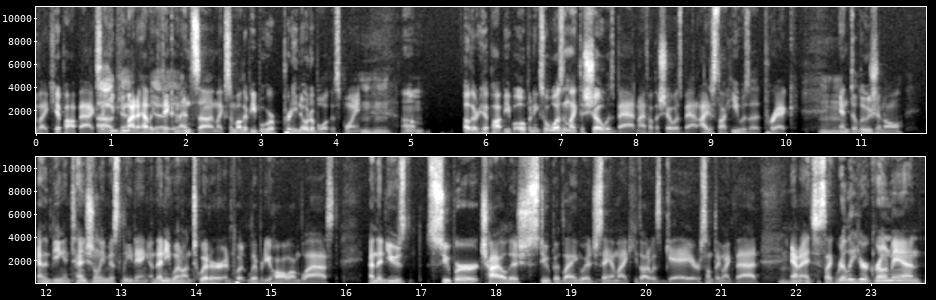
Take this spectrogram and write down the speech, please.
like hip hop acts. Like okay. he, he might have had like yeah, Vic yeah. Mensa and like some other people who are pretty notable at this point. Mm-hmm. Um, other hip hop people opening. So it wasn't like the show was bad and I thought the show was bad. I just thought he was a prick mm-hmm. and delusional and being intentionally misleading. And then he went on Twitter and put Liberty Hall on blast and then used super childish, stupid language saying like he thought it was gay or something like that. Mm-hmm. And it's just like, really, you're a grown man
